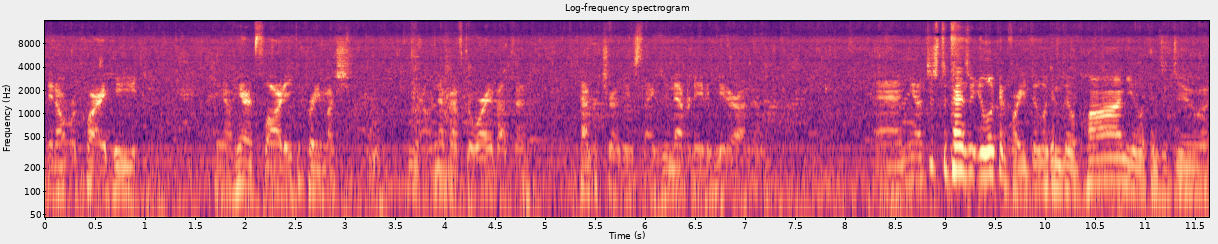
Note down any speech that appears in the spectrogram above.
They don't require heat. You know, here in Florida, you can pretty much, you know, never have to worry about the temperature of these things. You never need a heater on them. And you know, it just depends what you're looking for. You're looking to do a pond, you're looking to do a,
